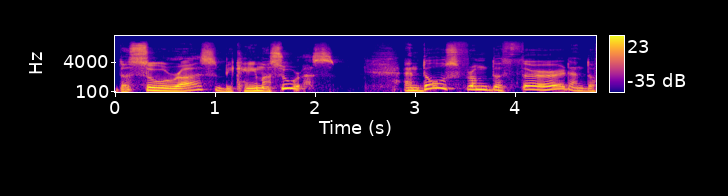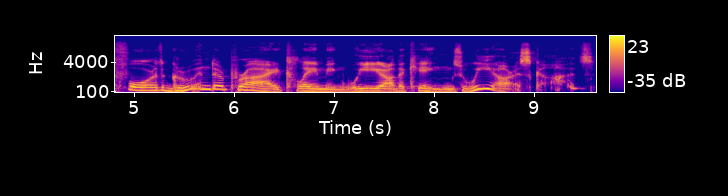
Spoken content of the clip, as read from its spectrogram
The Suras became Asuras. And those from the third and the fourth grew in their pride, claiming, We are the kings, we are as gods.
